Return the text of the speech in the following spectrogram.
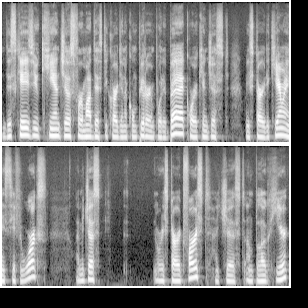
In this case, you can't just format the SD card in a computer and put it back, or you can just restart the camera and see if it works. Let me just restart first. I just unplug here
